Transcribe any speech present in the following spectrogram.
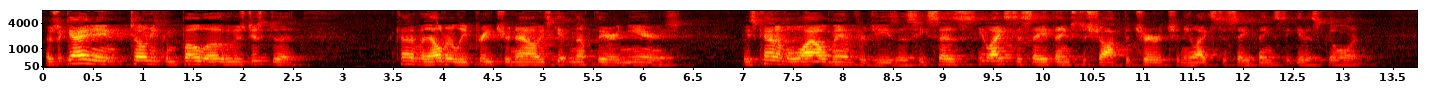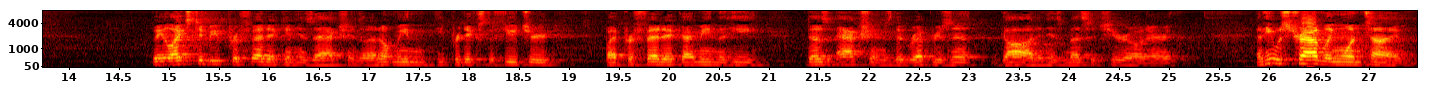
There's a guy named Tony Campolo who's just a kind of an elderly preacher now. He's getting up there in years. But he's kind of a wild man for Jesus. He says he likes to say things to shock the church and he likes to say things to get us going. But he likes to be prophetic in his actions. And I don't mean he predicts the future. By prophetic, I mean that he does actions that represent God and his message here on earth. And he was traveling one time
